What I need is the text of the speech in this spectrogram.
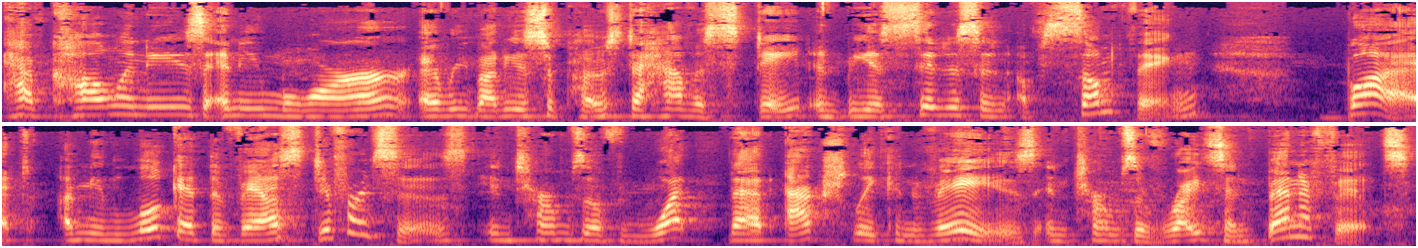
have colonies anymore. Everybody is supposed to have a state and be a citizen of something. But, I mean, look at the vast differences in terms of what that actually conveys in terms of rights and benefits.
